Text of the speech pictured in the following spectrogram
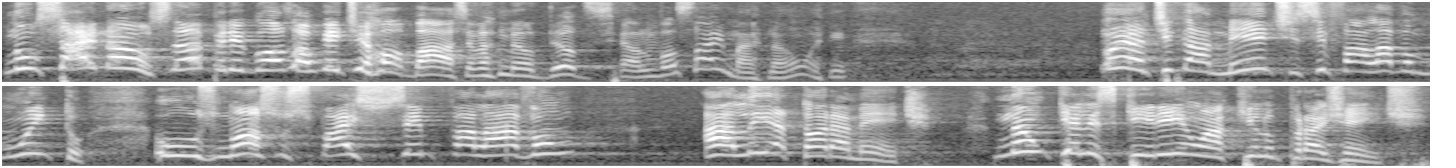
Não sai não, senão é perigoso alguém te roubar. Você vai, meu Deus do céu, não vou sair mais não. É? Antigamente se falava muito, os nossos pais sempre falavam aleatoriamente. Não que eles queriam aquilo para a gente.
